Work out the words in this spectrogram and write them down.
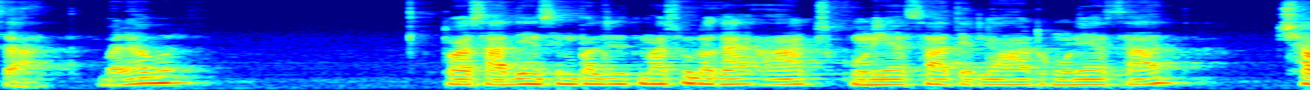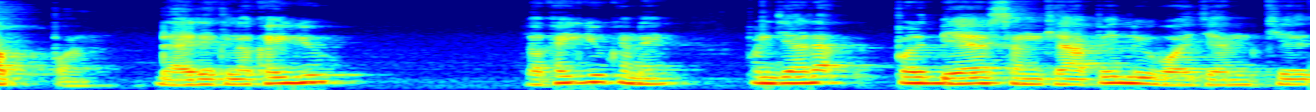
સાત. બરાબર? તો આ સાદી સિમ્પલ રીતમાં શું લખાય? આઠ ગુણ્યા સાત એટલે આઠ ગુણ્યા સાત, છપ્પન. ડાયરેક્ટ લખાઈ ગયું? લખાઈ ગયું કે નહીં? પણ જ્યારે ઉપર બે સંખ્યા આપેલી હોય, જેમ કે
